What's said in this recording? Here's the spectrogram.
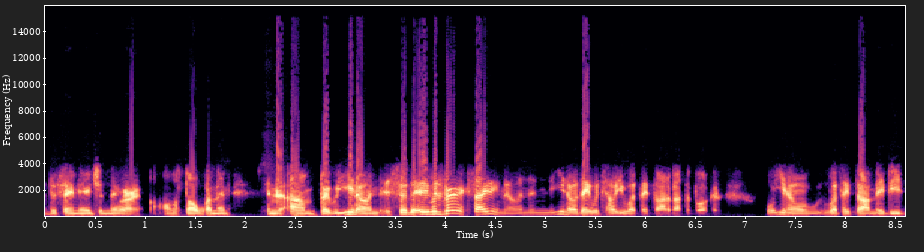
the same age and they were almost all women. And um, but you know, and so it was very exciting though. And then you know they would tell you what they thought about the book and well, you know what they thought maybe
